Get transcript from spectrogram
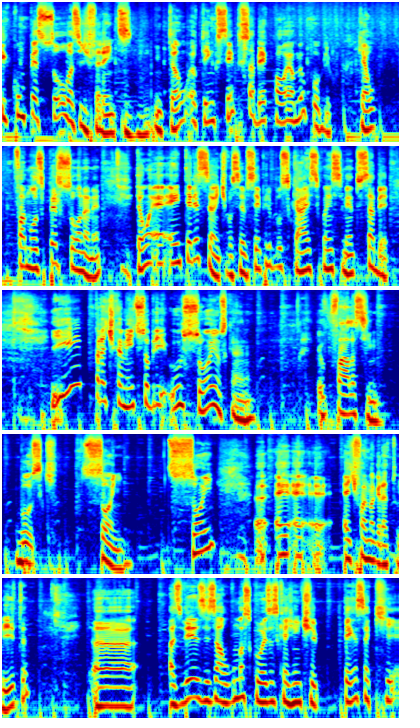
e com pessoas diferentes. Uhum. Então eu tenho que sempre saber qual é o meu público, que é o famoso persona, né? Então é, é interessante você sempre buscar esse conhecimento e saber. E praticamente sobre os sonhos, cara, eu falo assim: busque, sonhe. Sonhe uh, é, é, é, de forma gratuita. Uh, às vezes, algumas coisas que a gente pensa que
